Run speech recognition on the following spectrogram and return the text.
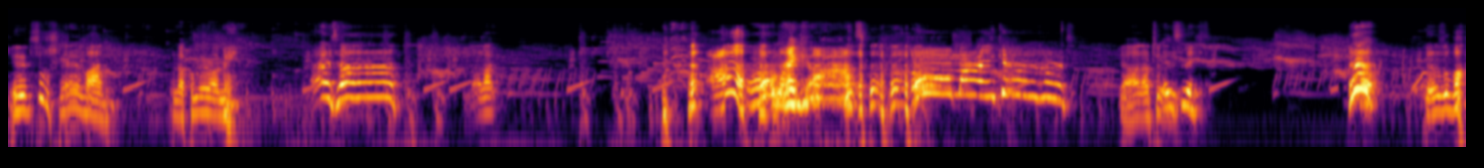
Ihr seid zu schnell, Mann. Und da kommen immer mehr. Alter! Ah! Oh mein Gott! Oh mein Gott! Ja, natürlich. Ins Licht. Ah! Ja, super.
